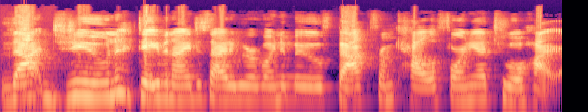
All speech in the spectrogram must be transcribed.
That June, Dave and I decided we were going to move back from California to Ohio.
